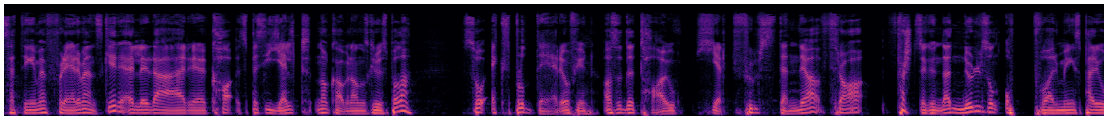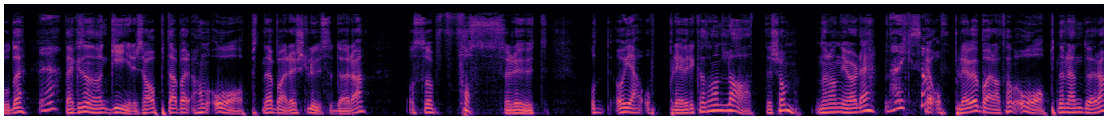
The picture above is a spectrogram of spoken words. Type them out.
settinger med flere mennesker, eller det er eh, spesielt når kameraene skrus på, da, så eksploderer jo fyren. Altså, det tar jo helt fullstendig av fra første sekund. Det er null sånn oppvarmingsperiode. Ja. Det er ikke sånn at han girer seg opp. Det er bare, han åpner bare slusedøra, og så fosser det ut. Og, og jeg opplever ikke at han later som når han gjør det. Nei, Jeg opplever bare at han åpner den døra.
